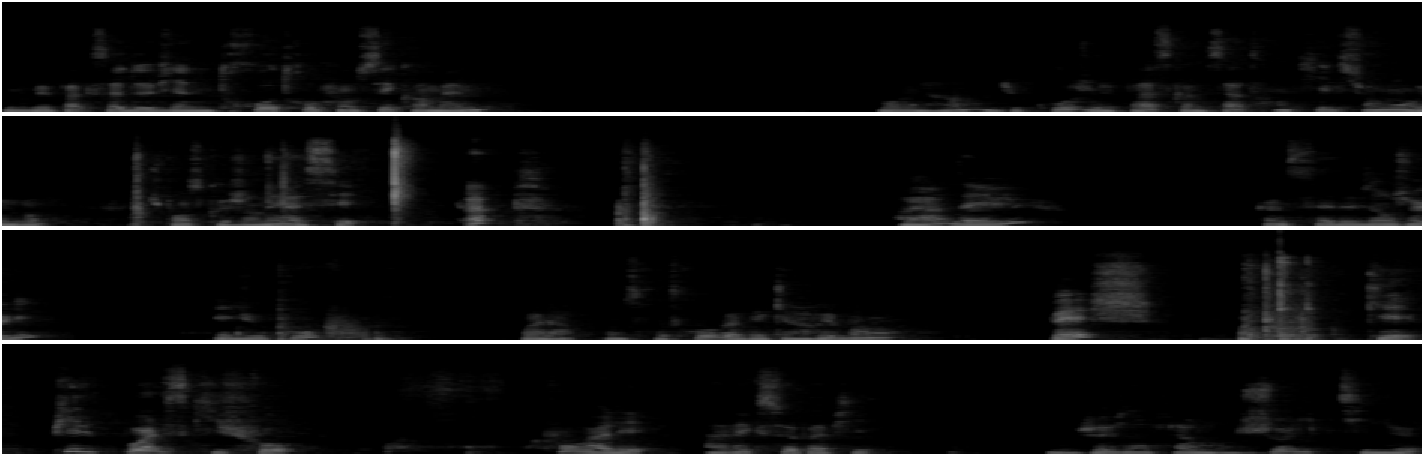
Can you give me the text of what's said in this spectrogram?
Je ne veux pas que ça devienne trop trop foncé quand même. Voilà, du coup je me passe comme ça tranquille sur mon ruban. Je pense que j'en ai assez. Hop Voilà, vous avez vu? Comme ça devient joli. Et du coup, voilà, on se retrouve avec un ruban pêche qui est pile poil ce qu'il faut pour aller avec ce papier. je viens faire mon joli petit nœud.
